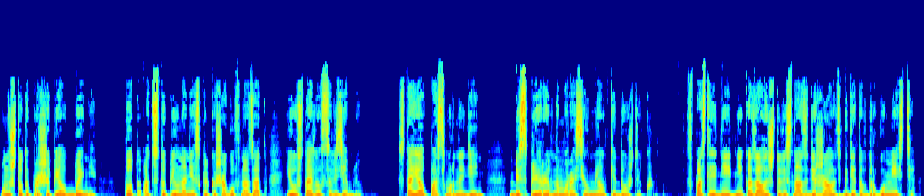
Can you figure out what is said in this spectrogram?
Он что-то прошипел Бенни. Тот отступил на несколько шагов назад и уставился в землю. Стоял пасмурный день, беспрерывно моросил мелкий дождик. В последние дни казалось, что весна задержалась где-то в другом месте —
